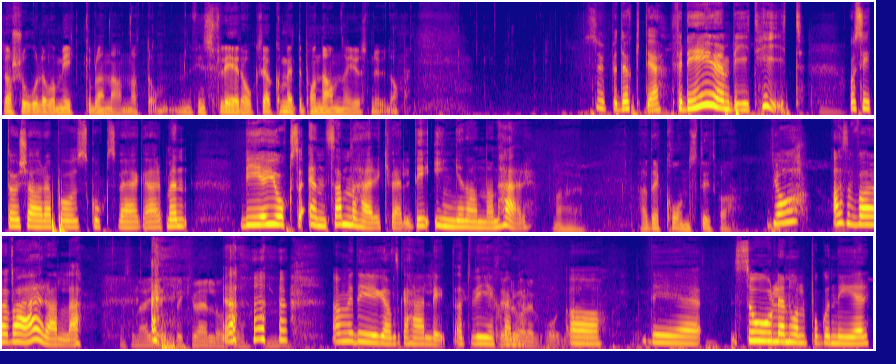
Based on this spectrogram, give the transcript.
Lars-Olov och Micke bland annat. Då. Det finns fler också. Jag kommer inte på namnen just nu. Då. Superduktiga. För det är ju en bit hit. Och sitta och köra på skogsvägar. Men vi är ju också ensamma här ikväll. Det är ingen annan här. Nej. Ja, det är konstigt va? Ja, alltså var är alla? En sån här jättekväll och så. Mm. ja men det är ju ganska härligt att vi är själva. Det, ja, det är, solen håller på att gå ner.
